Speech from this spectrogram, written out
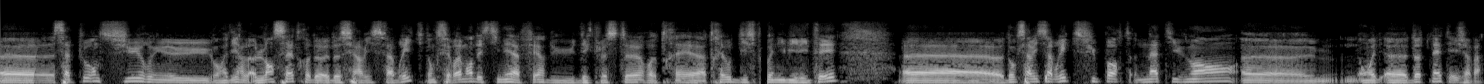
euh, ça tourne sur on va dire l'ancêtre de, de Service Fabric. Donc c'est vraiment destiné à faire du, des clusters très à très haute disponibilité. Euh, donc Service Fabric supporte nativement euh, euh, .NET et Java.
